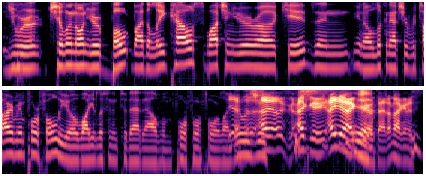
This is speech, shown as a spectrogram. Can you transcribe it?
you were chilling on your boat by the lake house, watching your uh, kids, and you know, looking at your retirement portfolio while you're listening to that album, Four Four Four. Like Yeah, it was just I, I, agree. I, yeah, I agree Yeah. with that. I'm not gonna. I'm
